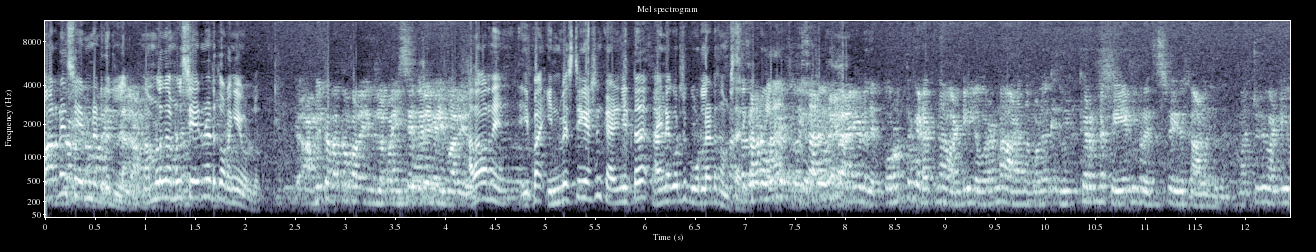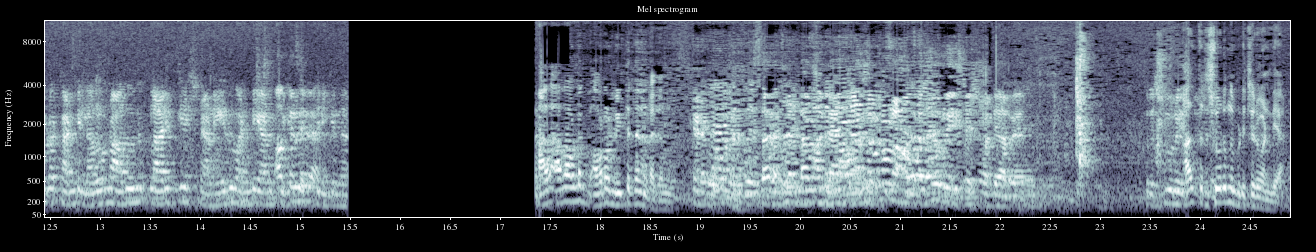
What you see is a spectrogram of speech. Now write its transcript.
ആരുടെയും സ്റ്റേറ്റ്മെന്റ് എടുത്തിട്ടില്ല. നമ്മൾ നമ്മൾ സ്റ്റേറ്റ്മെന്റ് എടുത്ത് അതാ പറഞ്ഞേ ഇപ്പൊ ഇൻവെസ്റ്റിഗേഷൻ കഴിഞ്ഞിട്ട് അതിനെ കുറിച്ച് കൂടുതലായിട്ട് സംസാരിക്കാം പുറത്ത് കിടക്കുന്ന വണ്ടിയിൽ ഒരെണ്ണമാണ് നമ്മൾ ദുൽഖറിന്റെ പേരിൽ രജിസ്റ്റർ ചെയ്ത് കാണുന്നത് മറ്റൊരു വണ്ടി ഇവിടെ കണ്ടില്ല അതുകൊണ്ട് അതൊരു ക്ലാരിഫിക്കേഷൻ ആണ് ഏത് വണ്ടിയാണ് തിരിച്ചെടുത്തിരിക്കുന്നത് അത് അത് അവിടെ അവരുടെ വീട്ടിൽ തന്നെ നടക്കുന്നു തൃശ്ശൂർ അത് തൃശ്ശൂർ നിന്ന് പിടിച്ചൊരു വണ്ടിയാണ്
